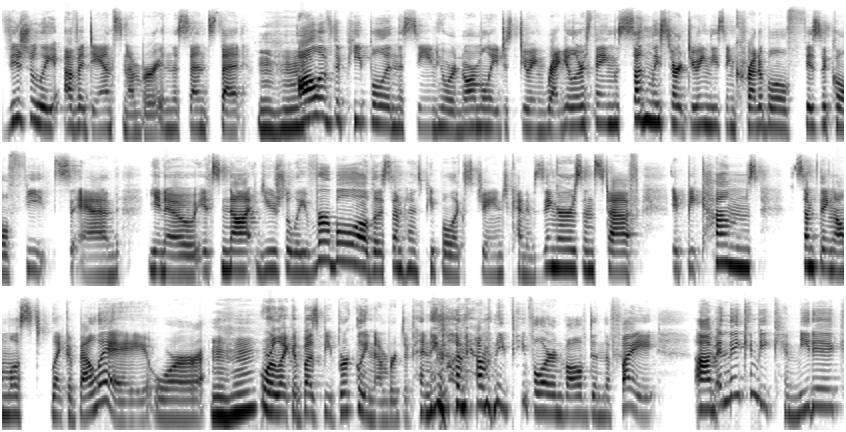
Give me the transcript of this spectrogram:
visually of a dance number in the sense that mm-hmm. all of the people in the scene who are normally just doing regular things suddenly start doing these incredible physical feats and you know it's not usually verbal although sometimes people exchange kind of zingers and stuff it becomes something almost like a ballet or mm-hmm. or like a Busby Berkeley number, depending on how many people are involved in the fight. Um, and they can be comedic,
